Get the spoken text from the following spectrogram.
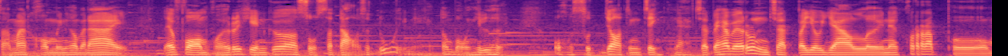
สามารถคอมเมนต์เข้ามาได้ แล้วฟอร์มของเฮร์รี่เคนก็สดสะเดาซะด้วยนะครับต้องบอกงนี้เลยโอ้โหสุดยอดจริงๆนะจัดไปให้วัยรุ่นจัดไปยาวๆเลยนะครับผม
